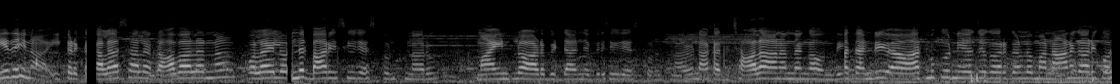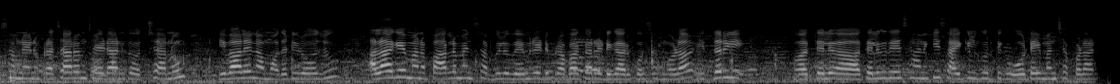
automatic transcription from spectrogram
ఏదైనా ఇక్కడ కళాశాల రావాలన్నా కొలాయిలో అందరు బాగా రిసీవ్ చేసుకుంటున్నారు. మా ఇంట్లో ఆడబిడ్డ అని చెప్పి రిసీవ్ చేసుకుంటున్నారు. నాకు అది చాలా ఆనందంగా ఉంది. మా తండ్రి ఆత్మకూరు నియోజకవర్గంలో మా నాన్నగారి కోసం నేను ప్రచారం చేయడానికి వచ్చాను. ఇవాళే నా మొదటి రోజు. అలాగే మన పార్లమెంట్ సభ్యులు వేమిరెడ్డి ప్రభాకర్ రెడ్డి గారి కోసం కూడా ఇద్దరి తెలు తెలుగుదేశానికి సైకిల్ గుర్తుకి ఓటేయమని చెప్పడానికి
